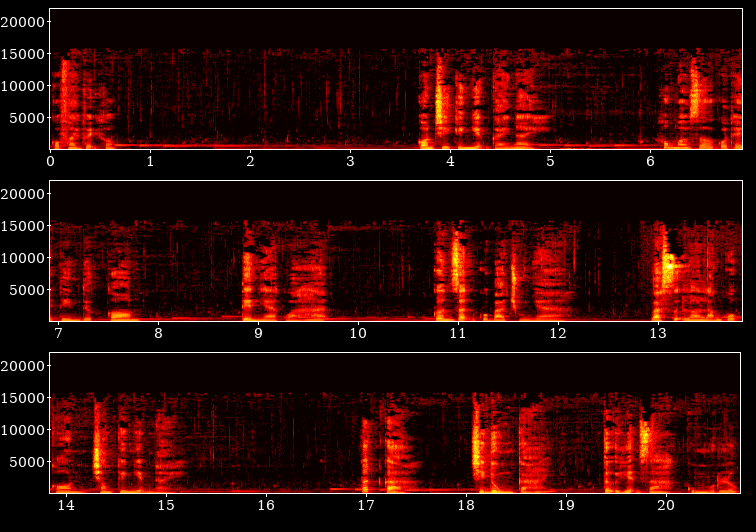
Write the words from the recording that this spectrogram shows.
Có phải vậy không? Con chỉ kinh nghiệm cái này, không bao giờ có thể tìm được con. Tiền nhà quá hạn, cơn giận của bà chủ nhà và sự lo lắng của con trong kinh nghiệm này. Tất cả chỉ đùng cái tự hiện ra cùng một lúc.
